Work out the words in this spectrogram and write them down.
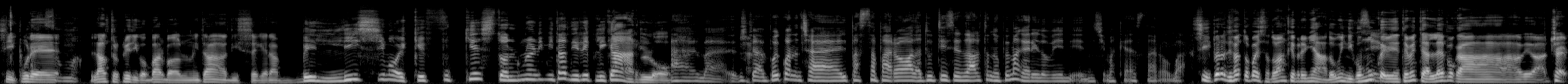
Sì, pure Insomma. l'altro critico, Barbara dell'Unità, disse che era bellissimo e che fu chiesto all'unanimità di replicarlo. Eh, beh, cioè, cioè, poi quando c'è il passaparola, tutti si esaltano, poi magari lo vedi e dici, ma che è sta roba? Sì, però di fatto poi è stato anche premiato, quindi comunque sì. evidentemente all'epoca aveva... Cioè,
